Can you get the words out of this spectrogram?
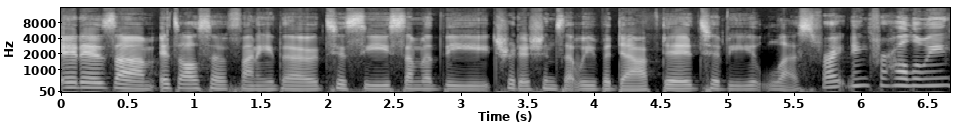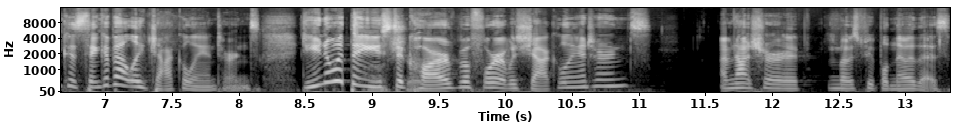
it is um, it's also funny though to see some of the traditions that we've adapted to be less frightening for Halloween. Because think about like jack o' lanterns. Do you know what they used to Oh, sure. carve before it was jack o' lanterns? I'm not sure if most people know this.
